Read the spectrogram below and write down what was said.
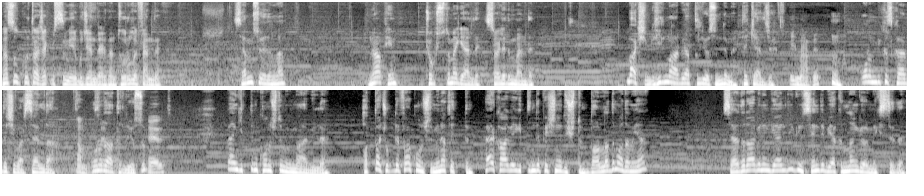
nasıl kurtaracakmışsın beni bu cenderden Tuğrul Efendi? Sen mi söyledin lan? Ne yapayım? Çok üstüme geldi. Söyledim ben de. Bak şimdi Hilmi abi hatırlıyorsun değil mi? Tekelci. Bilmem abi. Onun bir kız kardeşi var Selda. Tamam. Onu sen- da hatırlıyorsun. Evet. Ben gittim konuştum Hilmi abiyle. Hatta çok defa konuştum inat ettim. Her kahveye gittiğinde peşine düştüm. Darladım adamı ya. Serdar abinin geldiği gün seni de bir yakından görmek istedi.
